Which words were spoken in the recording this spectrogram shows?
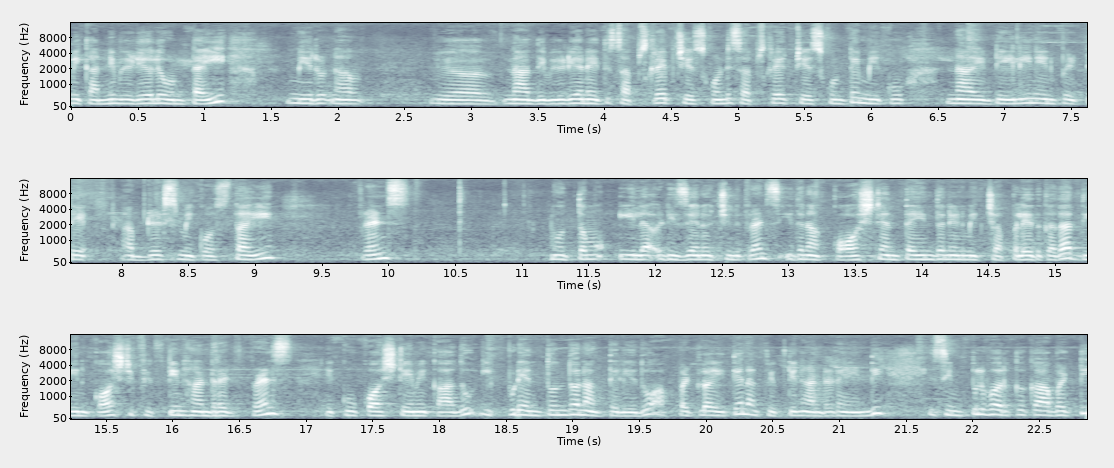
మీకు అన్ని వీడియోలు ఉంటాయి. మీరు నా నాది వీడియోని అయితే సబ్స్క్రైబ్ చేసుకోండి. సబ్స్క్రైబ్ చేసుకుంటే మీకు నా డైలీ నేను పెట్టే అప్డేట్స్ మీకు వస్తాయి. ఫ్రెండ్స్ మొత్తం ఇలా డిజైన్ వచ్చింది ఫ్రెండ్స్. ఇది నా కాస్ట్ ఎంత అయిందో నేను మీకు చెప్పలేదు కదా. దీని కాస్ట్ ఫిఫ్టీన్ హండ్రెడ్ ఫ్రెండ్స్. ఎక్కువ కాస్ట్ ఏమీ కాదు. ఇప్పుడు ఎంత ఉందో నాకు తెలియదు. అప్పట్లో అయితే నాకు ఫిఫ్టీన్ హండ్రెడ్ అయింది. ఈ సింపుల్ వర్క్ కాబట్టి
